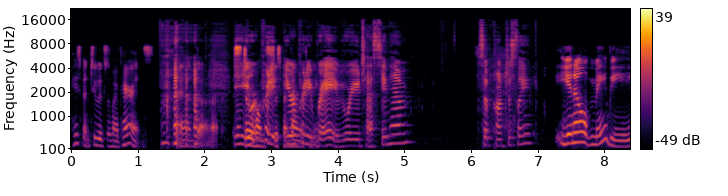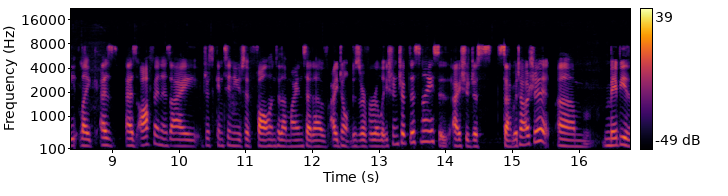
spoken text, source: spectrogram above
he spent two weeks with my parents and uh, yeah, still you were wants pretty. to spend You were pretty brave. Were you testing him subconsciously? You know maybe like as as often as i just continue to fall into that mindset of i don't deserve a relationship this nice i should just sabotage it um maybe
